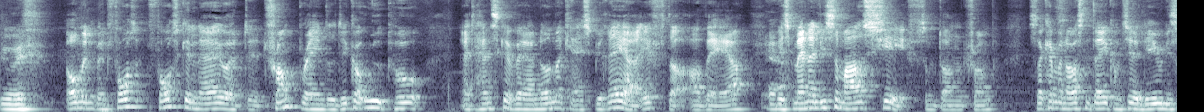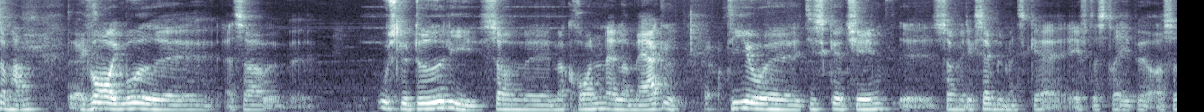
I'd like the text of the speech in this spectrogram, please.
Jo, Og men, men for, forskellen er jo, at uh, Trump-brandet, det går ud på, at han skal være noget, man kan aspirere efter at være. Ja. Hvis man er lige så meget chef som Donald Trump, så kan man også en dag komme til at leve ligesom ham. Hvorimod øh, altså, øh, usle dødelige som øh, Macron eller Merkel, Ja. de jo øh, de skal tjene øh, som et eksempel, man skal efterstræbe, og så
